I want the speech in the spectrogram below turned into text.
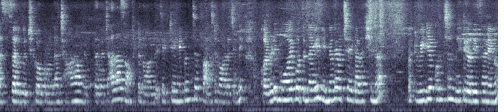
అస్సలు గుచ్చుకోకుండా చాలా మెత్తగా చాలా సాఫ్ట్గా ఉంది చెక్ చేయండి. కొంచెం ఫాస్ట్గా ఆర్డర్ చేయండి. ఆల్రెడీ మూవ్ అయిపోతున్నాయి. నిన్ననే వచ్చాయి కలెక్షన్ బట్ వీడియో కొంచెం నీట్గా తీసాను నేను.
